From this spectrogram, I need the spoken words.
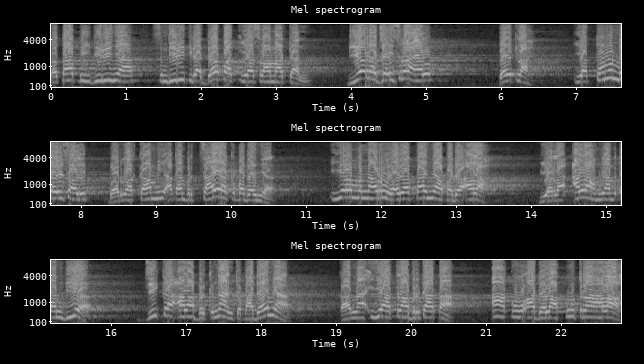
tetapi dirinya sendiri tidak dapat ia selamatkan. Dia Raja Israel. Baiklah, ia turun dari salib, barulah kami akan percaya kepadanya. Ia menaruh harapannya pada Allah. Biarlah Allah menyelamatkan dia. Jika Allah berkenan kepadanya, karena ia telah berkata, Aku adalah putra Allah.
